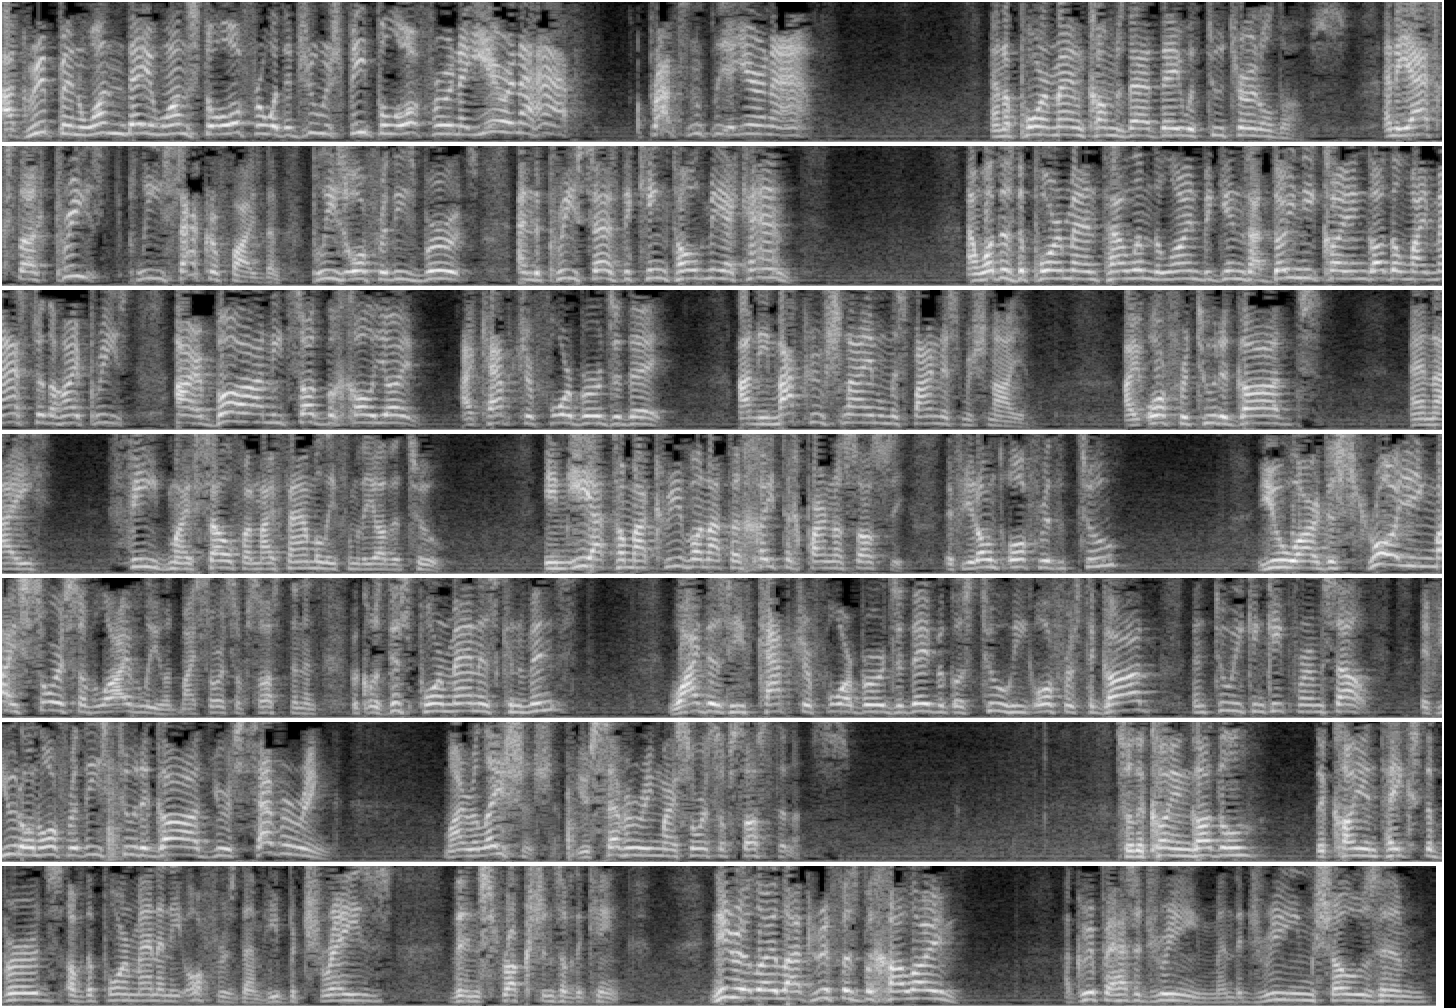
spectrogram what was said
Agrippa in one day wants to offer what the Jewish people offer in a year and a half. Approximately a year and a half. And a poor man comes that day with two turtle doves. And he asks the priest, please sacrifice them. Please offer these birds. And the priest says, the king told me I can't. And what does the poor man tell him? The line begins, Adoini Kohen Gadol, my master, the high priest. Arba anitzad b'chol yoyim. I capture four birds a day. Ani makriv shnayim u'misparnes mishnayim. I offer two to God, and I feed myself and my family from the other two. If you don't offer the two, you are destroying my source of livelihood, my source of sustenance, because this poor man is convinced. Why does he capture four birds a day? Because two he offers to God, and two he can keep for himself. If you don't offer these two to God, you're severing my relationship. You're severing my source of sustenance. So the Kohen Gadol, the Kohen takes the birds of the poor man and he offers them. He betrays the instructions of the king. Agrippa has a dream, and the dream shows him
